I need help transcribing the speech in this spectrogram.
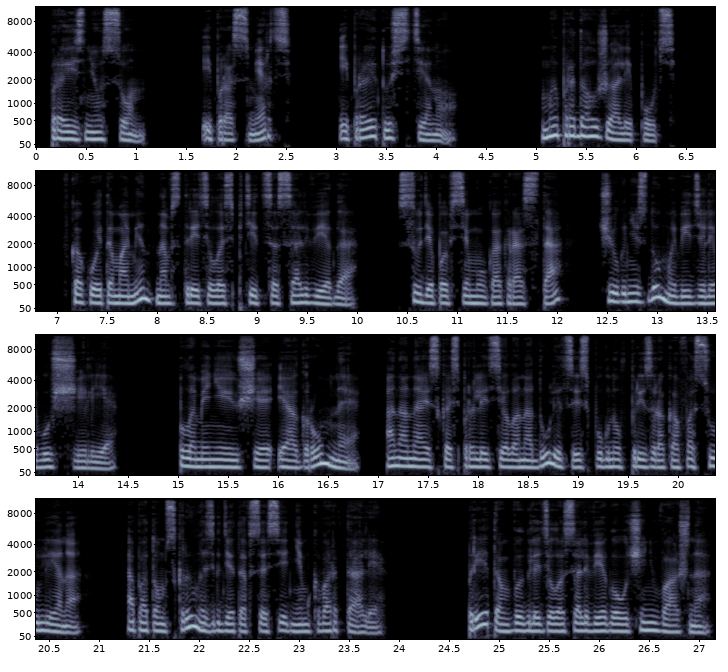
— произнес он. «И про смерть, и про эту стену. Мы продолжали путь. В какой-то момент нам встретилась птица Сальвега. Судя по всему, как раз та, чью гнездо мы видели в ущелье. Пламенеющая и огромная, Она наискось пролетела над улицей, испугнув призрака Фасулена, а потом скрылась где-то в соседнем квартале. При этом выглядела Сальвега очень важно,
